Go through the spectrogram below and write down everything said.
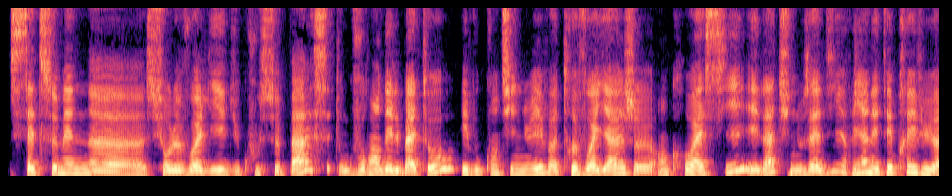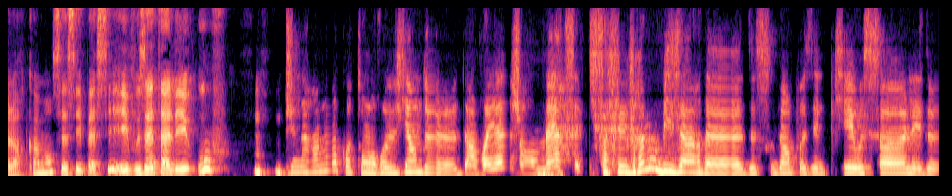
cette semaine euh, sur le voilier, du coup, se passe. Donc, vous rendez le bateau et vous continuez votre voyage euh, en Croatie. Et là, tu nous as dit, rien n'était prévu. Alors, comment ça s'est passé? Et vous êtes allé où? Généralement, quand on revient d'un voyage en mer, ça fait vraiment bizarre de, de soudain poser le pied au sol et de...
